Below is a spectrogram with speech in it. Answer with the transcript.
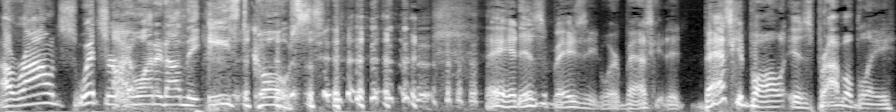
around Switzerland. I want it on the East Coast. hey, it is amazing where basket it, basketball is probably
